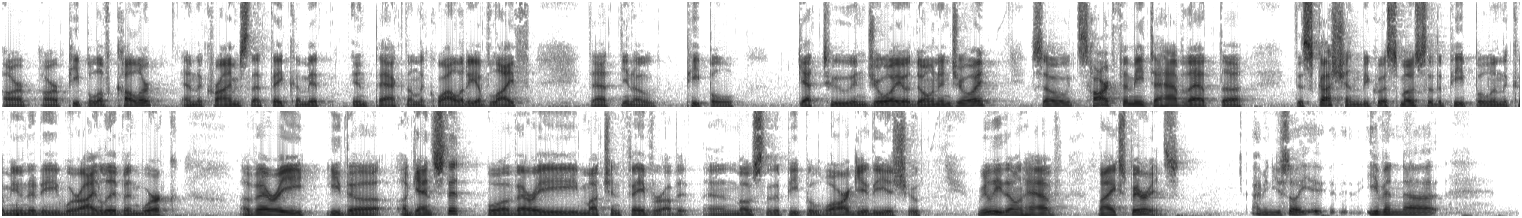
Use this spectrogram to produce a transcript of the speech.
are are people of color, and the crimes that they commit impact on the quality of life that you know people get to enjoy or don't enjoy. So it's hard for me to have that uh, discussion because most of the people in the community where I live and work are very either against it or very much in favor of it. And most of the people who argue the issue really don't have my experience. I mean, you saw even uh,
